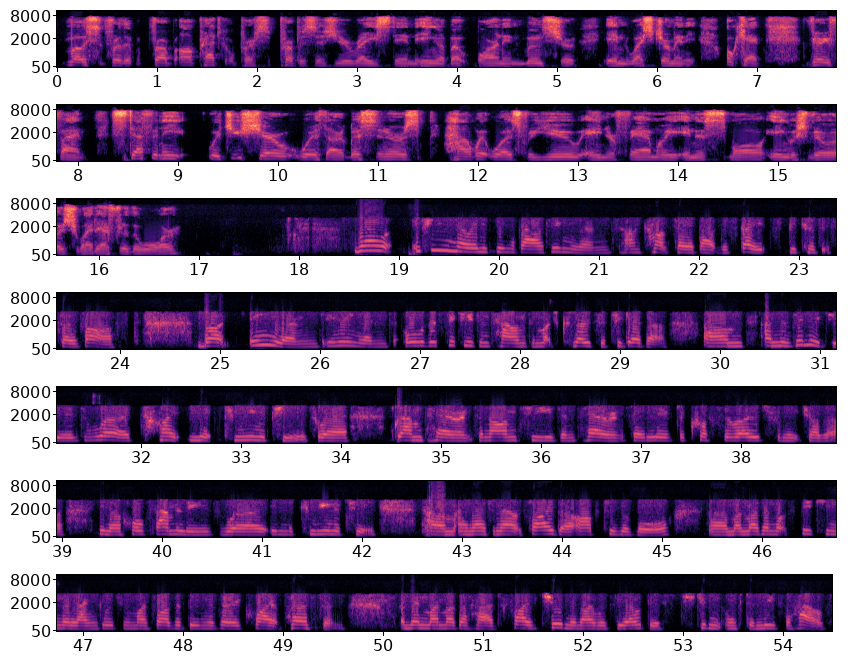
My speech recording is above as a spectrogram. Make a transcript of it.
Most for the for all practical purposes, you're raised in England, but born in Munster in West Germany. Okay, very fine. Stephanie, would you share with our listeners how it was for you and your family in a small English village right after the war? Well, if you know anything about England, I can't say about the States because it's so vast. But England, in England, all the cities and towns are much closer together. Um, and the villages were tight-knit communities where grandparents and aunties and parents, they lived across the road from each other. You know, whole families were in the community. Um, and as an outsider after the war, uh, my mother not speaking the language and my father being a very quiet person. And then my mother had five children. I was the eldest. She didn't often leave the house.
